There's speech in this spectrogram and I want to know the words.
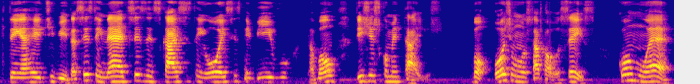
Que tem a Rede Vida. Vocês têm net, vocês têm Sky, vocês têm Oi, vocês têm Vivo, tá bom? Deixe nos comentários. Bom, hoje eu vou mostrar para vocês como é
